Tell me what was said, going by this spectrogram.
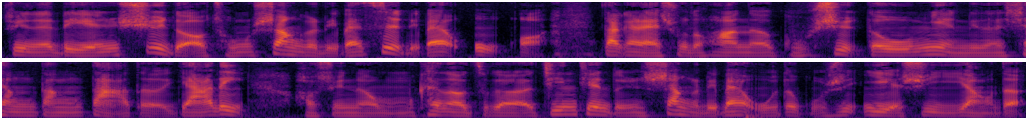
所以呢，连续的从上个礼拜四、礼拜五啊，大概来说的话呢，股市都面临了相当大的压力。好，所以呢，我们看到这个今天等于上个礼拜五的股市也是一样的。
